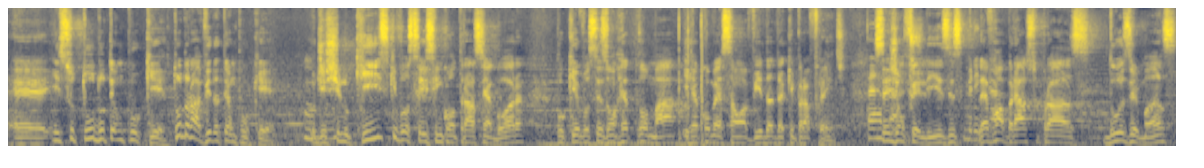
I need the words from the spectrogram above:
é, isso tudo tem um porquê. Tudo na vida tem um porquê. O destino quis que vocês se encontrassem agora, porque vocês vão retomar e recomeçar uma vida daqui para frente. Verdade. Sejam felizes. Obrigada. Leva um abraço para as duas irmãs,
